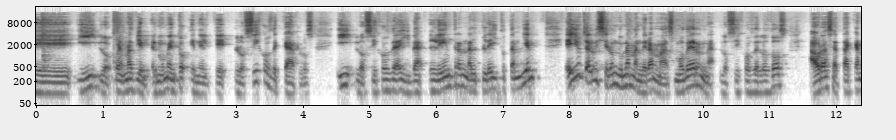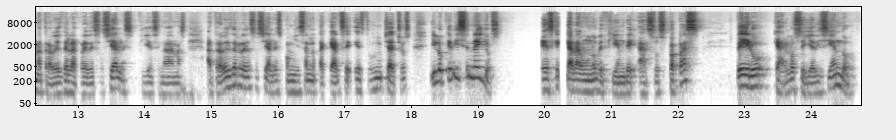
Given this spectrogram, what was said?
eh, y lo, bueno, más bien el momento en el que los hijos de Carlos y los hijos de Aida le entran al pleito también. Ellos ya lo hicieron de una manera más moderna, los hijos de los dos. Ahora se atacan a través de las redes sociales. Fíjense nada más, a través de redes sociales comienzan a atacarse estos muchachos y lo que dicen ellos es que cada uno defiende a sus papás. Pero Carlos seguía diciendo,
